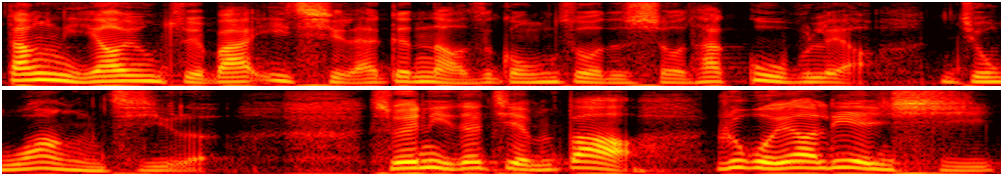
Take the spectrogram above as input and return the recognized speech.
当你要用嘴巴一起来跟脑子工作的时候，他顾不了，你就忘记了。所以你的简报如果要练习，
